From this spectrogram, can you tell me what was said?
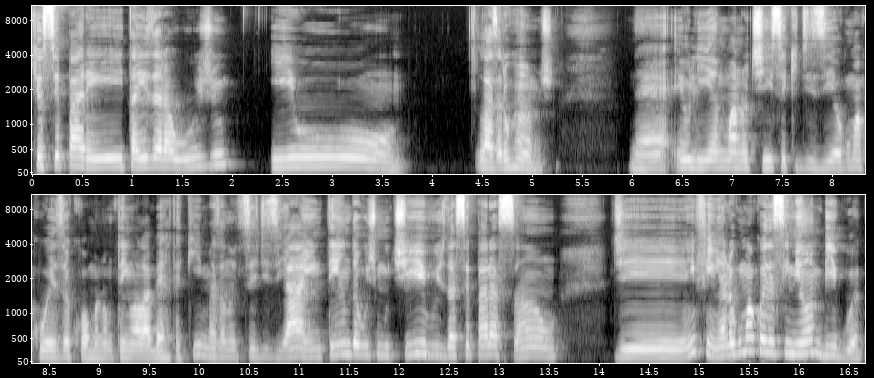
que eu separei Thaís Araújo e o Lázaro Ramos. Né? Eu li uma notícia que dizia alguma coisa como, não tenho ela aberta aqui, mas a notícia dizia, ah, entenda os motivos da separação, de... Enfim, era alguma coisa assim meio ambígua,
